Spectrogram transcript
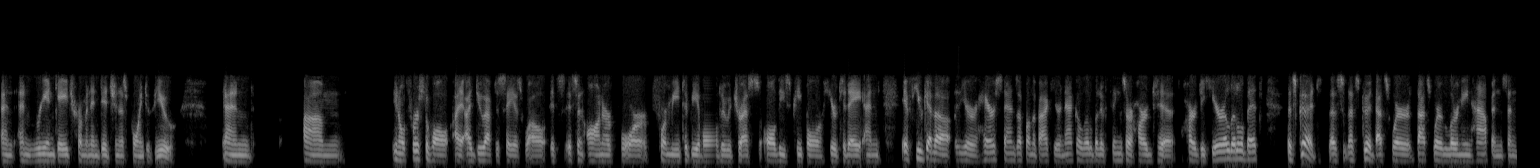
and, and re-engage from an indigenous point of view. And um, you know, first of all, I, I, do have to say as well, it's it's an honor for for me to be able to address all these people here today. And if you get a your hair stands up on the back of your neck a little bit, if things are hard to hard to hear a little bit, that's good. That's that's good. That's where that's where learning happens, and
